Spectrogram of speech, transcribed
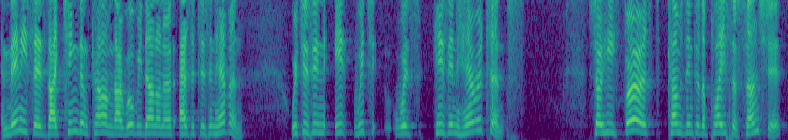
And then he says, Thy kingdom come, thy will be done on earth as it is in heaven, which, is in it, which was his inheritance. So he first comes into the place of sonship.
